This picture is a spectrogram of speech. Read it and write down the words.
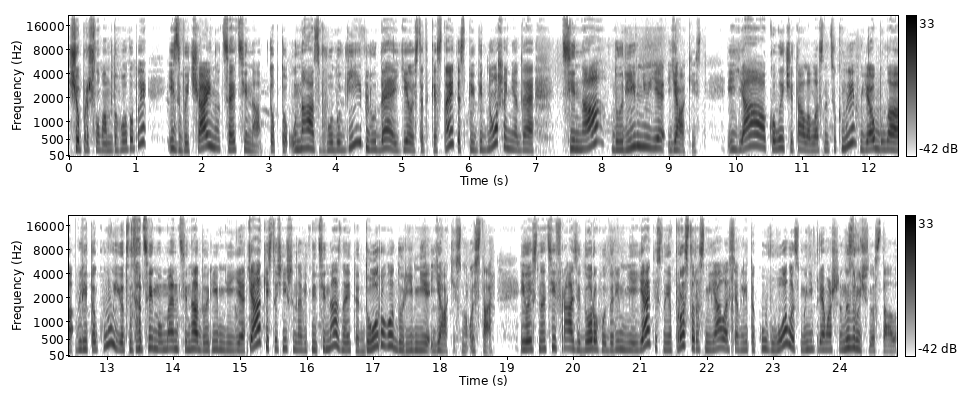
Що прийшло вам до голови, і звичайно, це ціна. Тобто, у нас в голові в людей є ось таке, знаєте, співвідношення, де ціна дорівнює якість. І я, коли читала власне цю книгу, я була в літаку, і от на цей момент ціна дорівнює якість, точніше, навіть не ціна, знаєте, дорого дорівнює якісно. Ось так. І ось на цій фразі дорого дорівнює якісно, я просто розсміялася в літаку в голос, мені прямо ще незручно стало.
